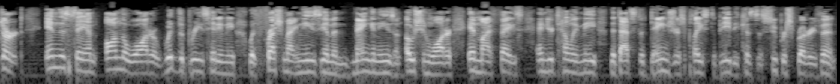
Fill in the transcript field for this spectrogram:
dirt in the sand on the water with the breeze hitting me with fresh magnesium and manganese and ocean water in my face. And you're telling me that that's the dangerous place to be because it's a super spreader event.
